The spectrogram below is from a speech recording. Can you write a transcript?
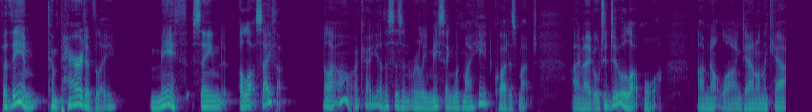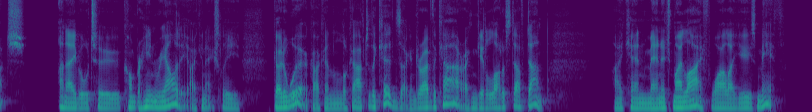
for them, comparatively, meth seemed a lot safer. They're like, oh, okay, yeah, this isn't really messing with my head quite as much. I'm able to do a lot more. I'm not lying down on the couch, unable to comprehend reality. I can actually go to work. I can look after the kids. I can drive the car. I can get a lot of stuff done. I can manage my life while I use meth.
